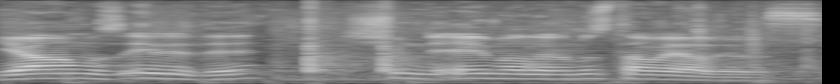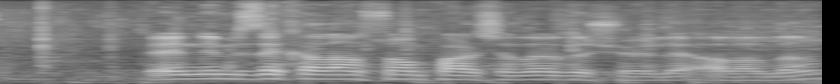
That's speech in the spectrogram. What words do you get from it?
Yağımız eridi. Şimdi elmalarımızı tavaya alıyoruz. Rendemizde kalan son parçaları da şöyle alalım.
